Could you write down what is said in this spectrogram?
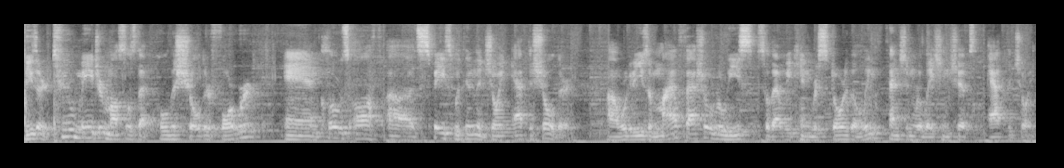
These are two major muscles that pull the shoulder forward and close off uh, space within the joint at the shoulder. Uh, we're going to use a myofascial release so that we can restore the length tension relationships at the joint.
